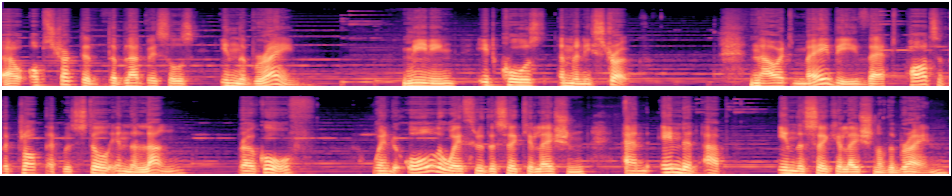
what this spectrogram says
uh, obstructed the blood vessels in the brain meaning it caused a mini stroke. Now, it may be that parts of the clot that was still in the lung broke off, went all the way through the circulation, and ended up in the circulation of the brain.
